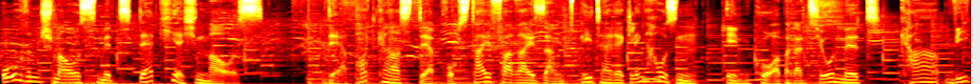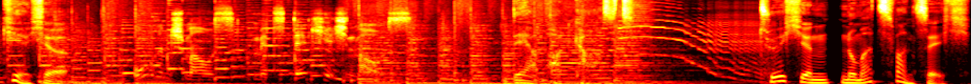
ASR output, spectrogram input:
Ohrenschmaus mit der Kirchenmaus. Der Podcast der Propsteipfarrei St. Peter Recklinghausen in Kooperation mit K wie Kirche. Ohrenschmaus mit der Kirchenmaus. Der Podcast. Türchen Nummer 20.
